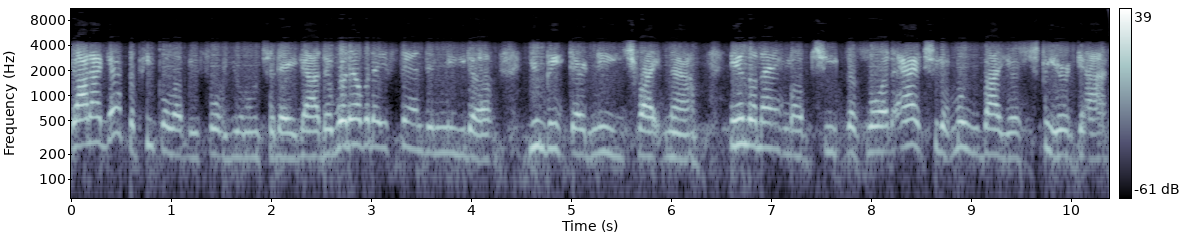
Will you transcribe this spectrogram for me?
God, I got the people up before you on today, God, that whatever they stand in need of, you meet their needs right now. In the name of Jesus, Lord, I ask you to move by your spirit, God.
